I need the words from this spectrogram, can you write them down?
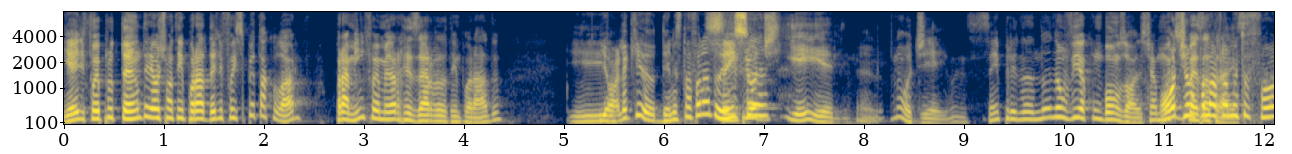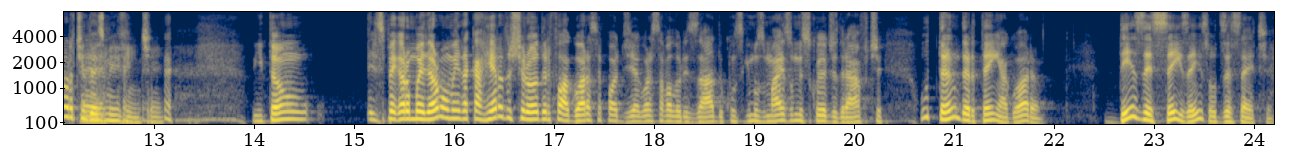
E aí ele foi pro Thunder e a última temporada dele foi espetacular. Pra mim foi a melhor reserva da temporada. E, E olha que o Denis tá falando sempre isso. é- odiei ele. Não odiei, mas sempre não, não via com bons olhos. Tinha Ódio é uma palavra atrás. muito forte em 2020. Então, eles pegaram o melhor momento da carreira do Schroeder e falaram: agora você pode ir, agora está valorizado, conseguimos mais uma escolha de draft. O Thunder tem agora 16, é isso? Ou 17?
